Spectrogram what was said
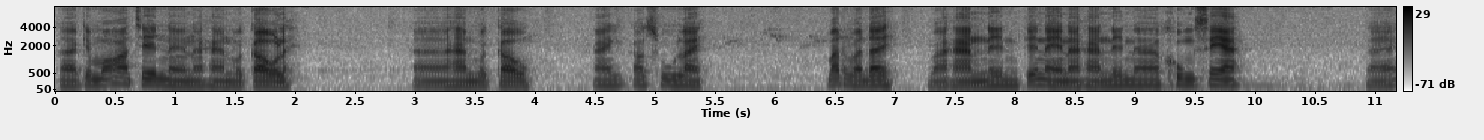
À, cái mõ trên này là hàn và cầu này. À, hàn và cầu hai cái cao su này. Bắt vào đây và hàn lên cái này là hàn lên à, khung xe. Đấy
